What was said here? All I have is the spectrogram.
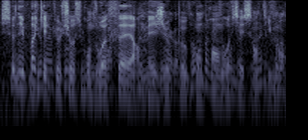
Ce n'est pas quelque chose qu'on doit faire, mais je peux comprendre ses sentiments.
